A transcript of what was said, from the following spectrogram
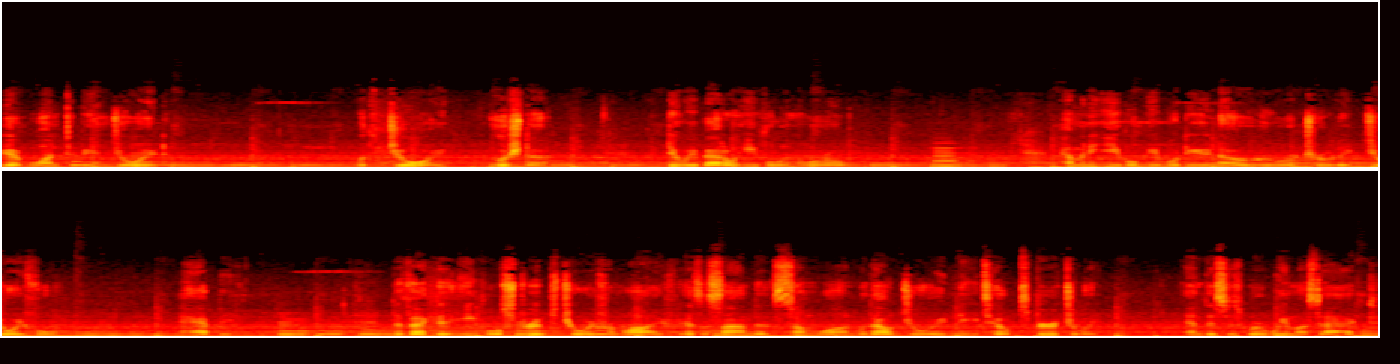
yet one to be enjoyed. With joy, Ushta, do we battle evil in the world. How many evil people do you know who are truly joyful, happy? The fact that evil strips joy from life is a sign that someone without joy needs help spiritually. And this is where we must act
